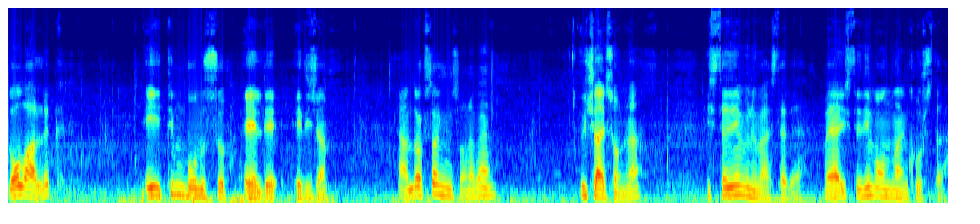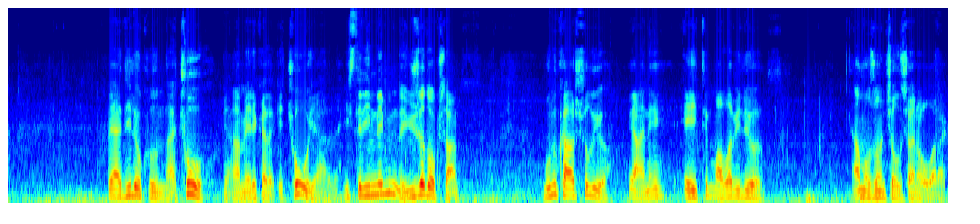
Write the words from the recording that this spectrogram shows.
dolarlık eğitim bonusu elde edeceğim. Yani 90 gün sonra ben 3 ay sonra istediğim üniversitede veya istediğim online kursta veya dil okulunda çoğu ya Amerika'daki çoğu yerde istediğim demeyeyim de %90 bunu karşılıyor. Yani eğitim alabiliyorum. Amazon çalışanı olarak.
